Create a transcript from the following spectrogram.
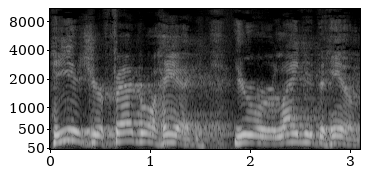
He is your federal head. You are related to him.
